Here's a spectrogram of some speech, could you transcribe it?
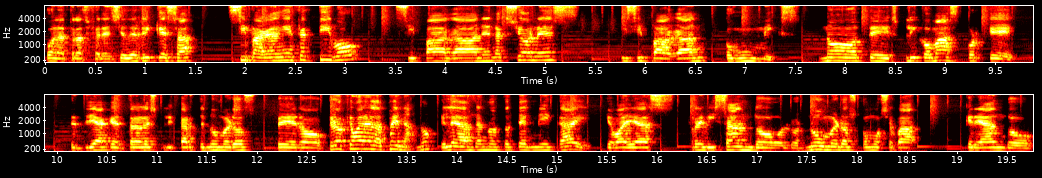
con la transferencia de riqueza, si pagan en efectivo, si pagan en acciones y si pagan con un mix. No te explico más porque tendría que entrar a explicarte números, pero creo que vale la pena, ¿no? Que leas la nota técnica y que vayas revisando los números, cómo se va creando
